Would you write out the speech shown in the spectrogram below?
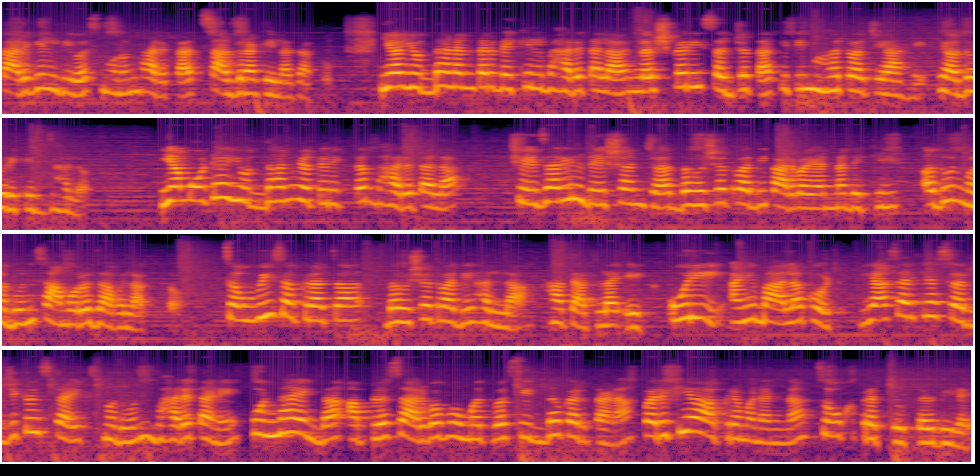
कारगिल दिवस म्हणून भारतात साजरा केला जातो. या युद्धानंतर देखील भारताला लष्करी सज्जता किती महत्वाची आहे हे अधोरेखित झालं. या मोठ्या युद्धांव्यतिरिक्त भारताला शेजारील देशांच्या दहशतवादी कारवायांना देखील अधूनमधून सामोरं जावं लागतं. सव्वीस अकराचा दहशतवादी हल्ला हा त्यातला एक. उरी आणि बालाकोट यासारख्या सर्जिकल स्ट्राईक्स मधून भारताने पुन्हा एकदा आपलं सार्वभौमत्व सिद्ध करताना परकीय आक्रमणांना चोख प्रत्युत्तर दिले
